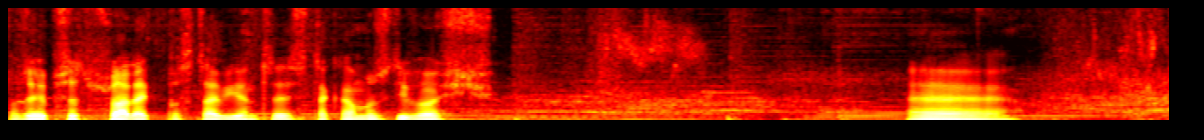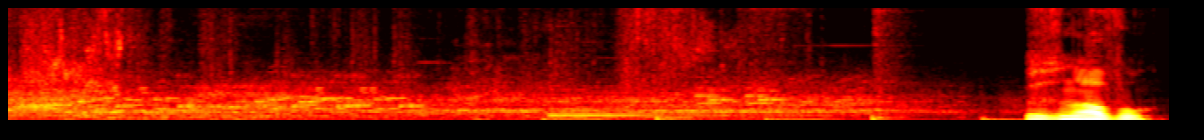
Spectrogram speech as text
Może je przez przypadek postawiłem, to jest taka możliwość. Eee. Znowu.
